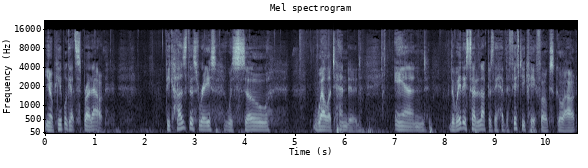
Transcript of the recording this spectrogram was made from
you know, people get spread out. Because this race was so well attended and the way they set it up is they had the 50k folks go out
